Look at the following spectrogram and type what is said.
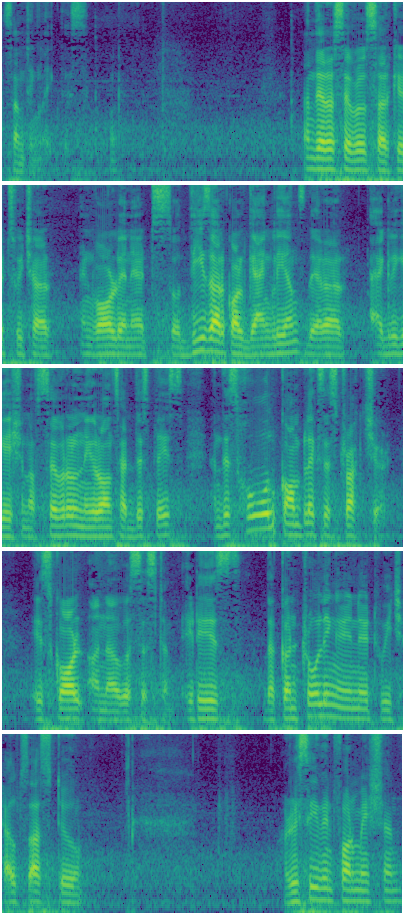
Something like this okay. and there are several circuits which are involved in it. So these are called ganglions. There are aggregation of several neurons at this place. And this whole complex structure is called a nervous system. It is the controlling unit which helps us to receive information,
